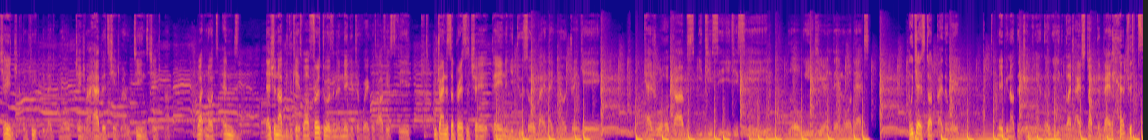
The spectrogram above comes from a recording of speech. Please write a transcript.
changed completely. Like, you know, change my habits, change my routines, change my whatnot. And that should not be the case. Well, first it was in a negative way because obviously you're trying to suppress the cha- pain and you do so by like, you know, drinking, casual hookups, etc, etc, little weed here and then, all that. Which I stopped, by the way. Maybe not the drinking and the weed, but I've stopped the bad habits.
